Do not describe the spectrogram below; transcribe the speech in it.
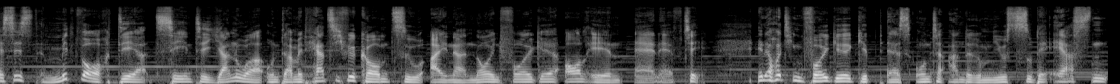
Es ist Mittwoch, der 10. Januar und damit herzlich willkommen zu einer neuen Folge All in NFT. In der heutigen Folge gibt es unter anderem News zu der ersten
